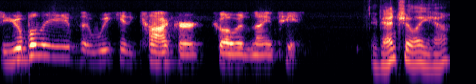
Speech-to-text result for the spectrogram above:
Do you believe that we can conquer COVID nineteen? eventually, yeah,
